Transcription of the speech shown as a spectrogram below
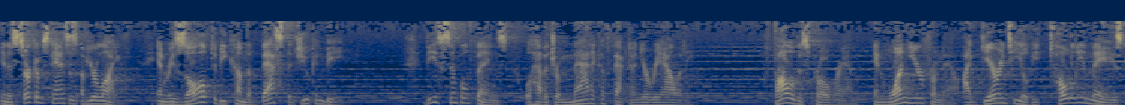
in the circumstances of your life and resolve to become the best that you can be. These simple things will have a dramatic effect on your reality. Follow this program, and one year from now, I guarantee you'll be totally amazed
